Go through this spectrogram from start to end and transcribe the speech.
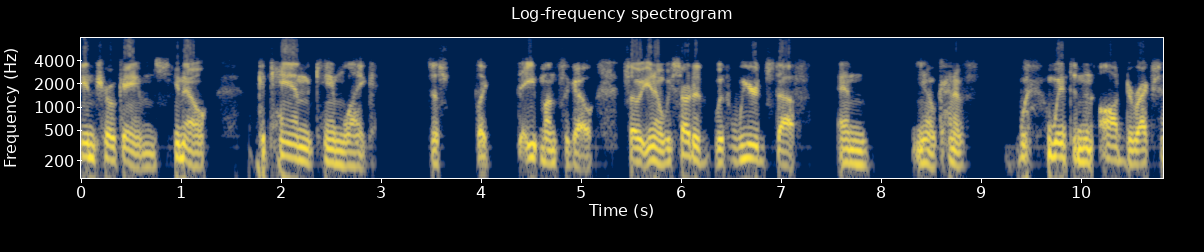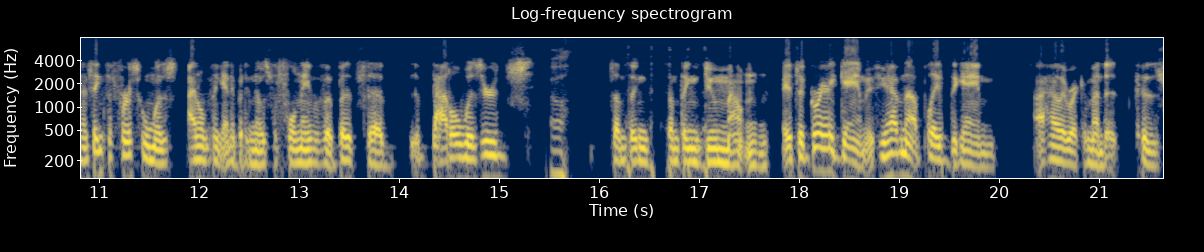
intro games, you know, Catan came like just eight months ago. So, you know, we started with weird stuff and, you know, kind of went in an odd direction. I think the first one was, I don't think anybody knows the full name of it, but it's uh, Battle Wizards. Oh. Something, something Doom Mountain. It's a great game. If you have not played the game, I highly recommend it because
